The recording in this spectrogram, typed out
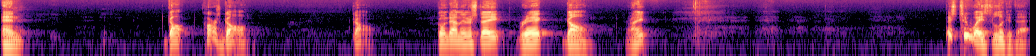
And gone. Car's gone. Gone. Going down the interstate, wreck, gone. Right? There's two ways to look at that.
